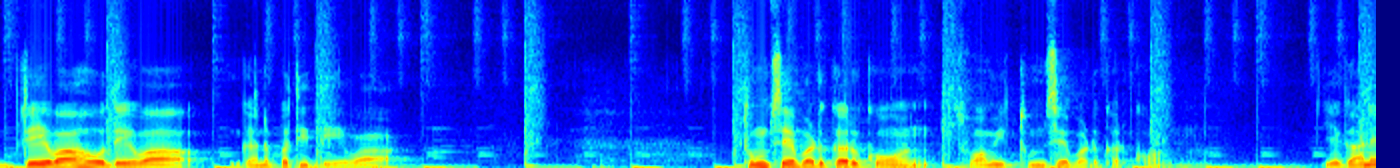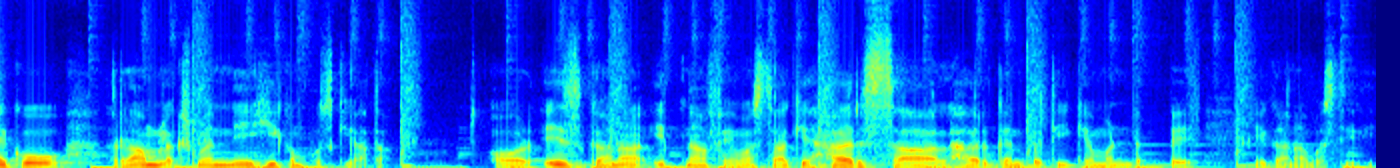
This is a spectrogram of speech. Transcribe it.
देवा हो देवा, गणपति देवा। तुमसे बढ़कर कौन, स्वामी तुमसे बढ़कर कौन? ये गाने को राम लक्ष्मण ने ही कंपोज किया था। और इस गाना इतना फ़ेमस था कि हर साल हर गणपति के मंडप पे ये गाना बजती थी।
